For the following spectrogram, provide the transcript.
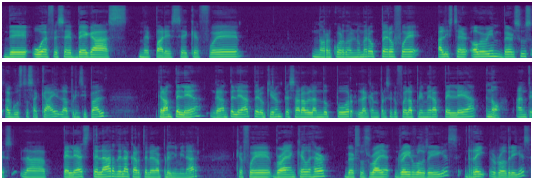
de UFC Vegas. Me parece que fue. No recuerdo el número, pero fue Alistair Overeem versus Augusto Sakai, la principal. Gran pelea, gran pelea, pero quiero empezar hablando por la que me parece que fue la primera pelea. No, antes, la pelea estelar de la cartelera preliminar, que fue Brian Kelleher versus Ray Rodríguez. Rey Rodríguez.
